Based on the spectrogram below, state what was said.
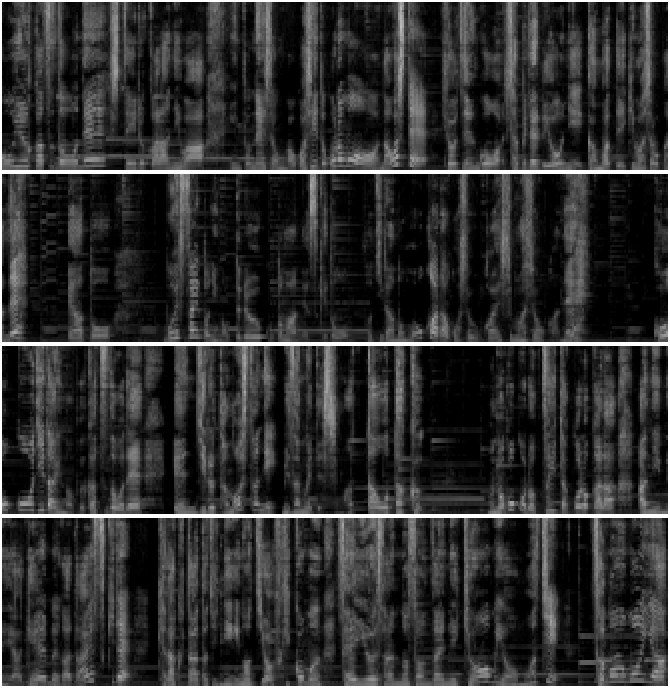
こういう活動をね、しているからには、イントネーションがおかしいところも直して、標準語を喋れるように頑張っていきましょうかね。え、あと、ボイスサイトに載ってることなんですけど、そちらの方からご紹介しましょうかね。高校時代の部活動で演じる楽しさに目覚めてしまったオタク。物心ついた頃からアニメやゲームが大好きで、キャラクターたちに命を吹き込む声優さんの存在に興味を持ち、その思いや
